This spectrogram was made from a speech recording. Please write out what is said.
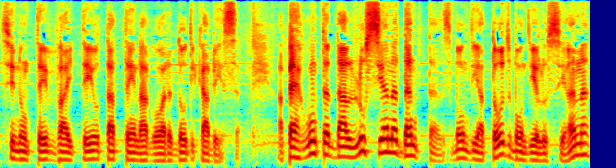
se não teve, vai ter ou está tendo agora dor de cabeça. A pergunta da Luciana Dantas. Bom dia a todos, bom dia Luciana.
